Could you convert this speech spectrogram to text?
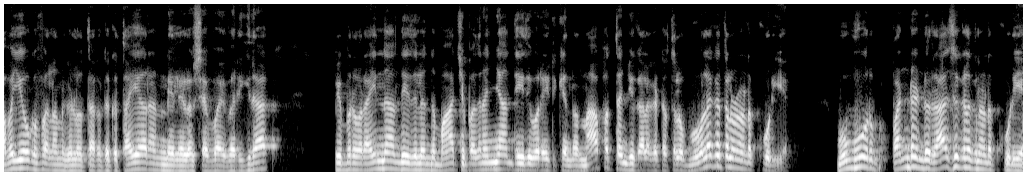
அவயோக பலன்களோ தரதுக்கு தயாரான நிலையில செவ்வாய் வருகிறார். பிப்ரவரி ஐந்தாம் தேதியிலிருந்து மார்ச் பதினஞ்சாம் தேதி வரை இருக்கின்ற நாற்பத்தஞ்சு காலகட்டத்தில் உலகத்தில் நடக்கக்கூடிய ஒவ்வொரு பன்னெண்டு ராசிகளுக்கு நடக்கக்கூடிய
